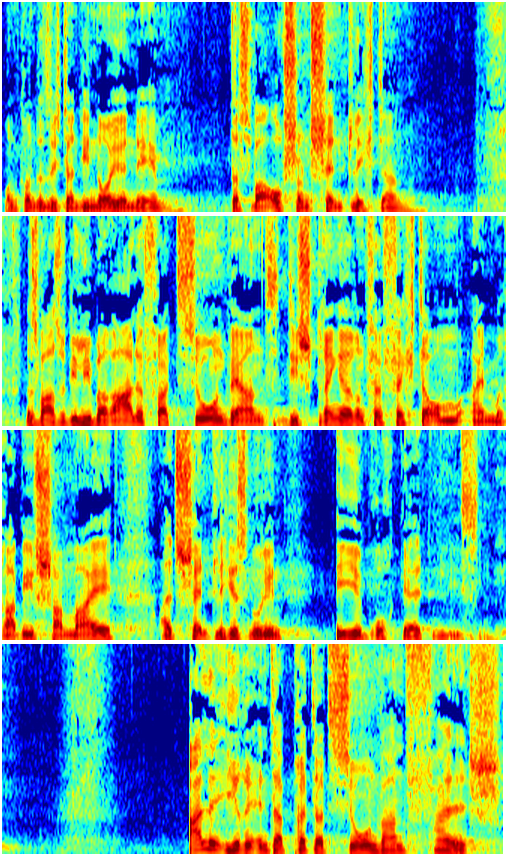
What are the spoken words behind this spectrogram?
und konnte sich dann die neue nehmen. Das war auch schon schändlich dann. Das war so die liberale Fraktion, während die strengeren Verfechter um einem Rabbi Shammai als schändliches nur den Ehebruch gelten ließen. Alle ihre Interpretationen waren falsch.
